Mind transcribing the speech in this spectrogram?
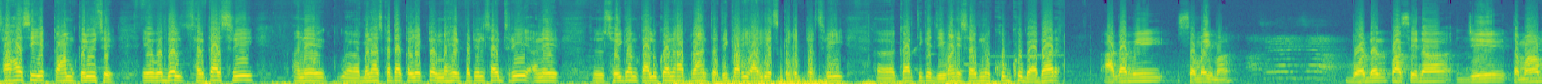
સાહસી એક કામ કર્યું છે. એ બદલ સરકારશ્રી અને બનાસકાંઠા કલેક્ટર મહેર પટેલ સાહેબ શ્રી અને સોયગામ તાલુકાના પ્રાંત અધિકારી આઈએસ કલેક્ટર શ્રી કાર્તિકે જીવાણી સાહેબનો ખૂબ ખૂબ આભાર. આગામી સમયમાં બોર્ડર પાસેના જે તમામ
